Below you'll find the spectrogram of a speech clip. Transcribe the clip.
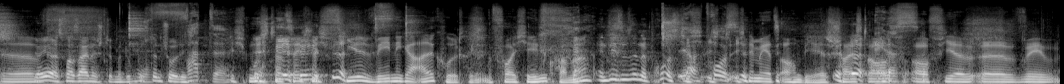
Ja, äh, ja, es war seine Stimme. Du bist entschuldigt. Warte. ich muss tatsächlich viel weniger Alkohol trinken, bevor ich hier hinkomme. In diesem Sinne, Prost. Ja. Ich, Prost. ich nehme jetzt auch ein Bier. Scheiß Ey, drauf das- auf hier äh, wie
